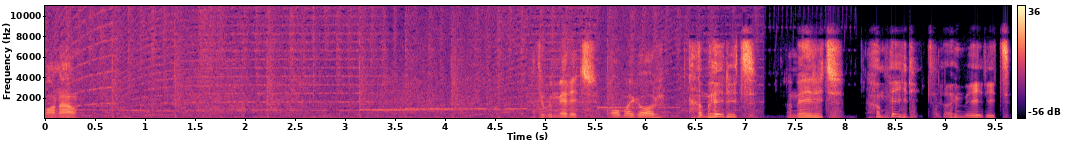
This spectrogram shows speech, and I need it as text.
Come on now. I think we made it. Oh my god. I made it. I made it. I made it. I made it.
